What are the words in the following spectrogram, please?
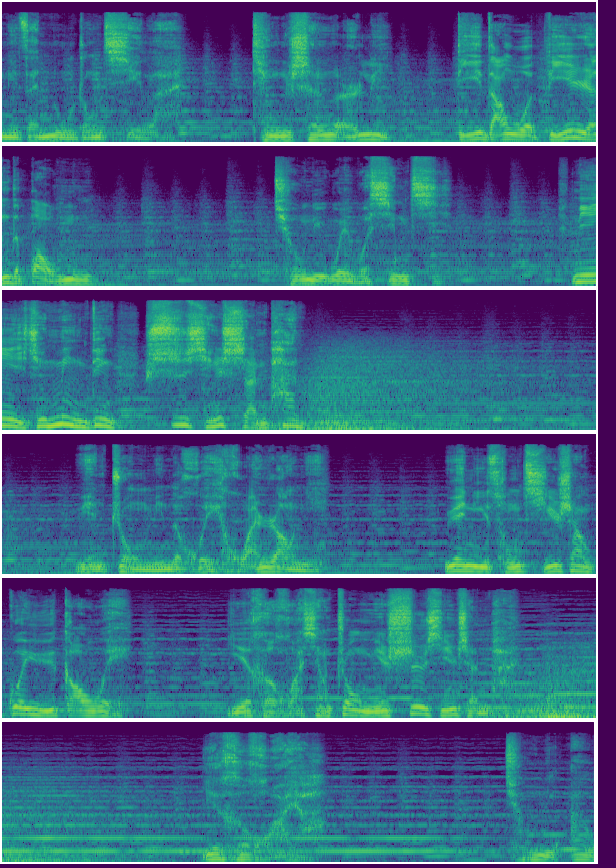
你在怒中起来，挺身而立，抵挡我敌人的暴怒。求你为我兴起，你已经命定施行审判。愿众民的会环绕你，愿你从其上归于高位。耶和华向众民施行审判。耶和华呀，求你按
